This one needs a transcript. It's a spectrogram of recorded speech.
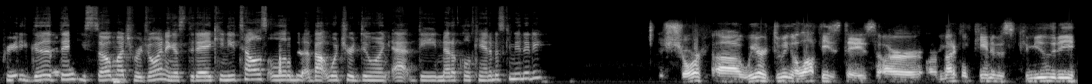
Pretty good. Thank you so much for joining us today. Can you tell us a little bit about what you're doing at the medical cannabis community? Sure. Uh, we are doing a lot these days. Our, our medical cannabis community,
